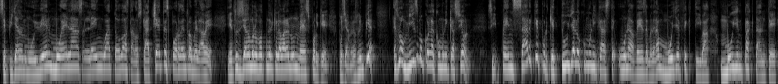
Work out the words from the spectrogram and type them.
cepillándome muy bien, muelas, lengua, todo, hasta los cachetes por dentro me lavé. Y entonces ya no me los voy a tener que lavar en un mes porque pues ya me los limpié. Es lo mismo con la comunicación. ¿Sí? Pensar que porque tú ya lo comunicaste una vez de manera muy efectiva, muy impactante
